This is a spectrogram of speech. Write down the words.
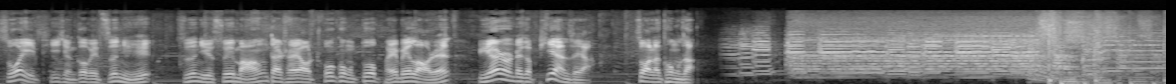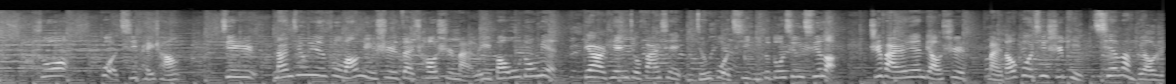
所以提醒各位子女，子女虽忙，但是要抽空多陪陪老人，别让这个骗子呀钻了空子。说过期赔偿。近日，南京孕妇王女士在超市买了一包乌冬面，第二天就发现已经过期一个多星期了。执法人员表示，买到过期食品千万不要忍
